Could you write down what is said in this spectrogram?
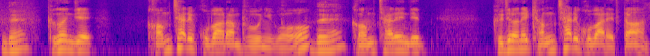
네. 그건 이제 검찰에 고발한 부분이고 네. 검찰에 이제 그 전에 경찰에 고발했던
